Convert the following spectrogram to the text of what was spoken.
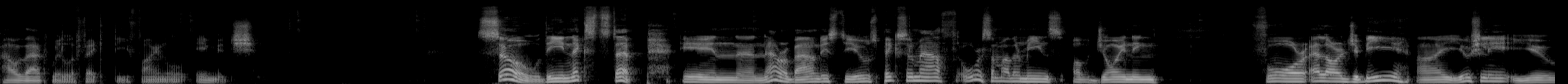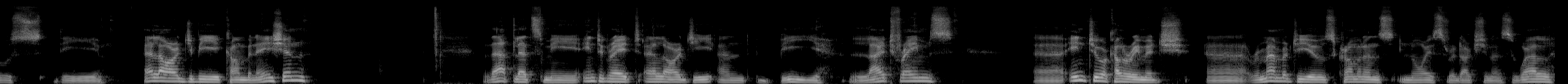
how that will affect the final image. So, the next step in narrowband is to use pixel math or some other means of joining for LRGB, I usually use the LRGB combination. That lets me integrate LRG and B light frames uh, into a color image. Uh, remember to use chrominance noise reduction as well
